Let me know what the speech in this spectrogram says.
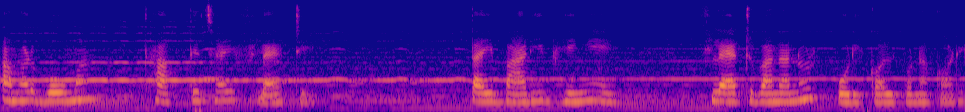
আমার বৌমা থাকতে চাই ফ্ল্যাটে তাই বাড়ি ভেঙে ফ্ল্যাট বানানোর পরিকল্পনা করে।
